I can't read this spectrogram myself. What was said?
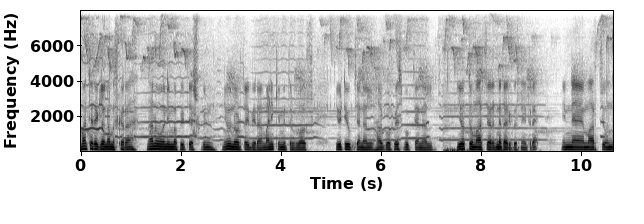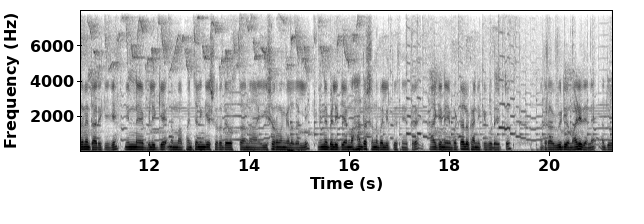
ಮಾತೆರೆಗ್ಲ ನಮಸ್ಕಾರ. ನಾನು ನಿಮ್ಮ ಪ್ರೀತಿ ಅಶ್ವಿನ್. ನೀವು ನೋಡ್ತಾ ಇದ್ದೀರಾ Manikya Mitra blogs YouTube channel ಹಾಗೂ ಫೇಸ್ಬುಕ್ ಚಾನಲ್. ಇವತ್ತು ಮಾರ್ಚ್ ಎರಡನೇ ತಾರೀಕು, ಸ್ನೇಹಿತರೆ. ನಿನ್ನೆ ಮಾರ್ಚ್ ಒಂದನೇ ತಾರೀಕಿಗೆ, ನಿನ್ನೆ ಬೆಳಿಗ್ಗೆ ನಮ್ಮ ಪಂಚಲಿಂಗೇಶ್ವರ ದೇವಸ್ಥಾನ ಈಶ್ವರಮಂಗಲದಲ್ಲಿ, ನಿನ್ನೆ ಬೆಳಿಗ್ಗೆ ಮಹಾದರ್ಶನ ಬಲಿತ್ತು ಸ್ನೇಹಿತರೆ. ಹಾಗೆಯೇ ಬಟ್ಟಲು ಕಾಣಿಕೆ ಕೂಡ ಇತ್ತು. ಅದರ ವಿಡಿಯೋ ಮಾಡಿದ್ದೇನೆ. ಅದು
